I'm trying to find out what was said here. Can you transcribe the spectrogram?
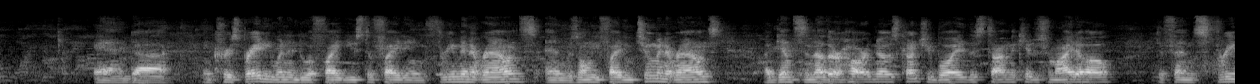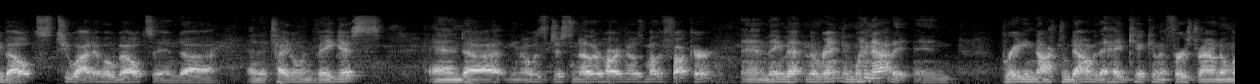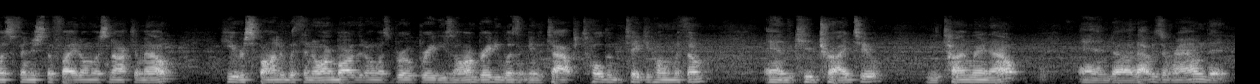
And uh, and Chris Brady went into a fight used to fighting three minute rounds and was only fighting two minute rounds against another hard nosed country boy. This time the kid was from Idaho, defends three belts, two Idaho belts, and uh, and a title in Vegas. And, uh, you know, it was just another hard-nosed motherfucker. And they met in the ring and went at it. And Brady knocked him down with a head kick in the first round, almost finished the fight, almost knocked him out. He responded with an armbar that almost broke Brady's arm. Brady wasn't going to tap, told him to take it home with him. And the kid tried to. The time ran out. And uh, that was a round that,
